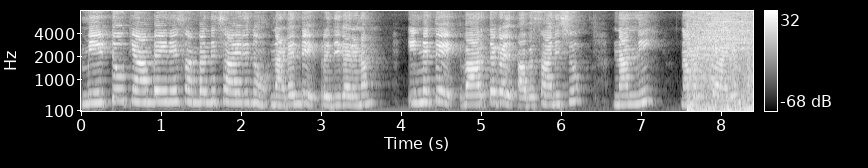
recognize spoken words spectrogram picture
മീടു ക്യാമ്പയിനെ സംബന്ധിച്ചായിരുന്നു നടന്റെ പ്രതികരണം. ഇന്നത്തെ വാർത്തകൾ അവസാനിച്ചു. നന്ദി നമസ്കാരം.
